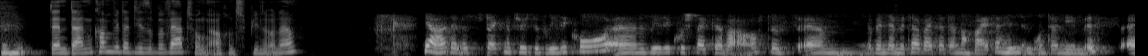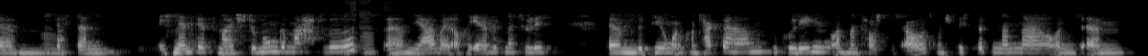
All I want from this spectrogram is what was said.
Mhm. Denn dann kommen wieder diese Bewertungen auch ins Spiel, oder? Ja, dann ist, steigt natürlich das Risiko. Äh, das Risiko steigt aber auch, dass ähm, wenn der Mitarbeiter dann noch weiterhin im Unternehmen ist, ähm, mhm. dass dann, ich nenne es jetzt mal Stimmung gemacht wird. Mhm. Ähm, ja, weil auch er wird natürlich ähm, Beziehungen und Kontakte haben zu Kollegen und man tauscht sich aus, man spricht miteinander und ähm,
